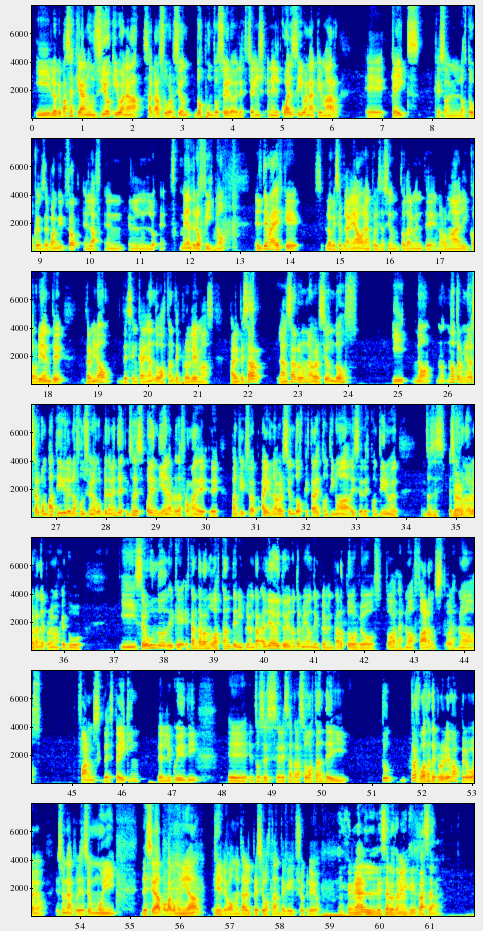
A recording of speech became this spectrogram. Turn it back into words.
Y lo que pasa es que anunció que iban a sacar su versión 2.0 del exchange, en el cual se iban a quemar eh, cakes, que son los tokens de PancakeSwap, en la, en- en lo- eh, mediante los fees, ¿no? El tema es que lo que se planeaba, una actualización totalmente normal y corriente, terminó desencadenando bastantes problemas. Para empezar, lanzaron una versión 2 y no, no, no terminó de ser compatible, no funcionó completamente. Entonces, hoy en día en la plataforma de, de PancakeSwap hay una versión 2 que está descontinuada, dice discontinued. Entonces, eso Claro. fue uno de los grandes problemas que tuvo. Y segundo, de que están tardando bastante en implementar. Al día de hoy todavía no terminaron de implementar todos los, todas las nuevas farms, todas las nuevas farms de staking, del liquidity. Eh, entonces se les atrasó bastante y trajo bastantes problemas, pero bueno, es una actualización muy deseada por la comunidad que le va a aumentar el precio bastante, que yo creo. En general es algo también que pasa,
